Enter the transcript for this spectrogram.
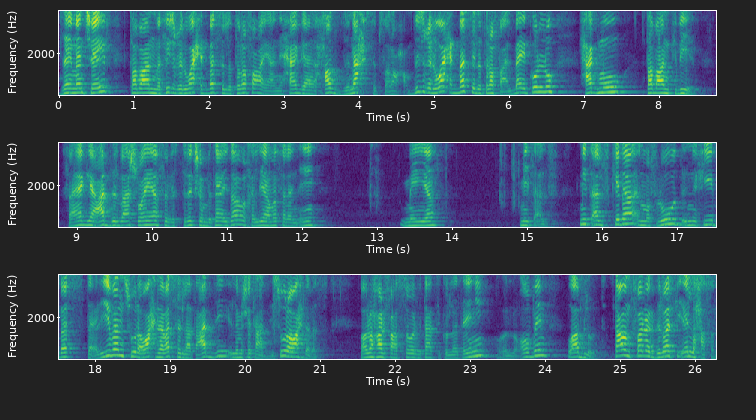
زي ما أنت شايف طبعا مفيش غير واحد بس اللي اترفع يعني حاجة حظ نحس بصراحة. مفيش غير واحد بس اللي اترفع الباقي كله حجمه طبعا كبير. فهاجي أعدل بقى شوية في ال restriction بتاعي ده وأخليها مثلا إيه 100 100000 100000 كده المفروض إن في بس تقريبا صورة واحدة بس اللي هتعدي اللي مش هتعدي صورة واحدة بس. وأروح أرفع الصور بتاعتي كلها تاني وأقول له open و upload تعالوا نتفرج دلوقتي إيه اللي حصل.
